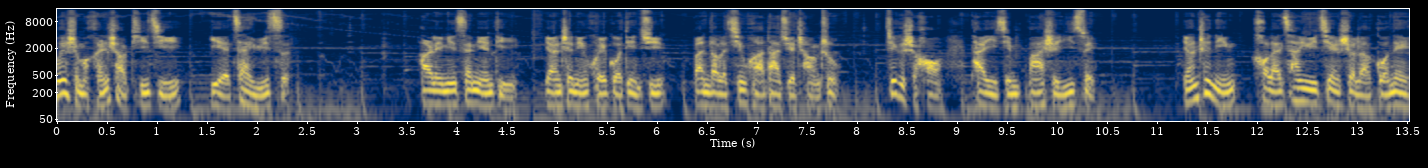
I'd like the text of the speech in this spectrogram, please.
为什么很少提及，也在于此。二零零三年底，杨振宁回国定居，搬到了清华大学常住。这个时候，他已经八十一岁。杨振宁后来参与建设了国内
